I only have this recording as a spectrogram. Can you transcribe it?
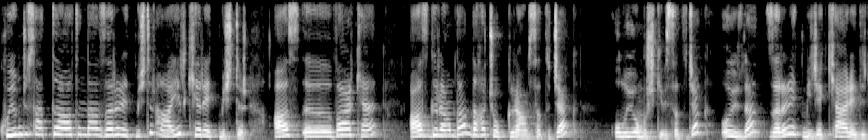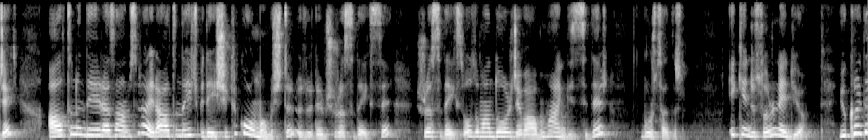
Kuyumcu sattığı altından zarar etmiştir. Hayır kar etmiştir. Az e, varken az gramdan daha çok gram satacak. Oluyormuş gibi satacak. O yüzden zarar etmeyecek, kar edecek. Altının değeri azalmıştır. Hayır altında hiçbir değişiklik olmamıştır. Özür dilerim şurası da eksi. Şurası da eksi. O zaman doğru cevabım hangisidir? Bursa'dır. İkinci soru ne diyor? Yukarıda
